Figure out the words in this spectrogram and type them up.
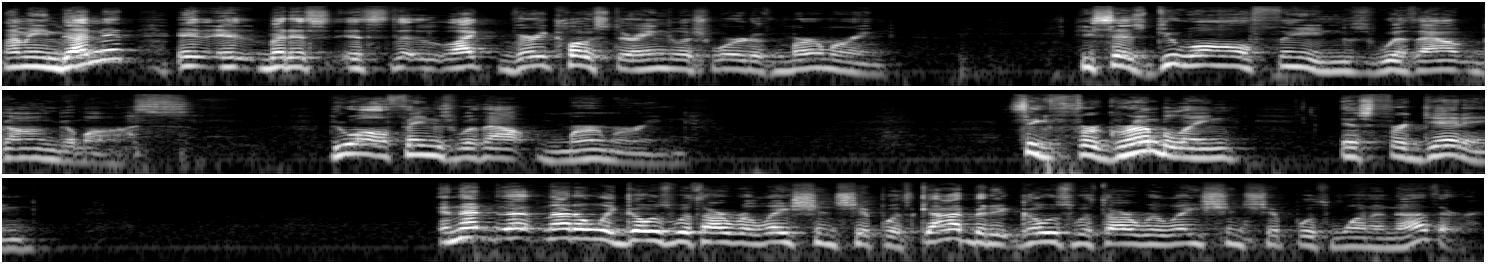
I mean, doesn't it? it, it but it's, it's the, like very close to our English word of murmuring. He says, Do all things without gongamos. Do all things without murmuring. See, for grumbling, is forgetting. And that, that not only goes with our relationship with God, but it goes with our relationship with one another.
